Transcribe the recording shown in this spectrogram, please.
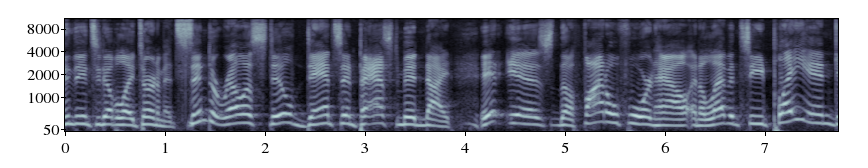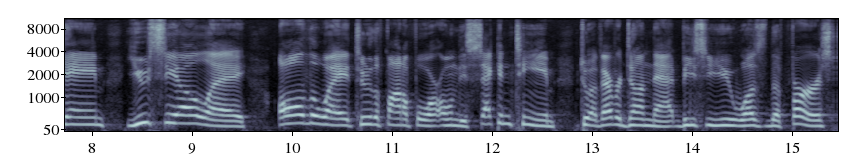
in the NCAA tournament. Cinderella still dancing past midnight. It is the Final Four now, an 11 seed play in game, UCLA all the way to the Final Four. Only the second team to have ever done that. VCU was the first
